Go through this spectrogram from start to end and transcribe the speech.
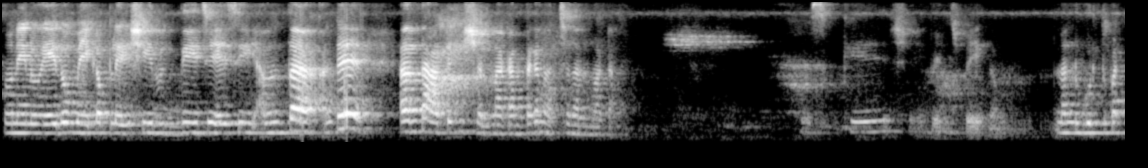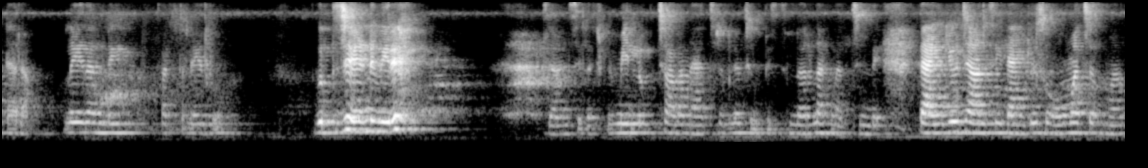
సో నేను ఏదో మేకప్ వేసి రుద్ది చేసి అంత అంటే అదంతా ఆర్టిఫిషియల్ నాకు అంతగా నచ్చదనమాట ఎస్కే బేగం నన్ను గుర్తుపట్టారా? లేదండి పట్టలేదు. గుర్తు చేయండి మీరే. ఝాన్సీ లక్ష్మి మీ లుక్ చాలా న్యాచురల్గా చూపిస్తున్నారు నాకు నచ్చింది. Thank you Jhansi. Thank you so much అమ్మా.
